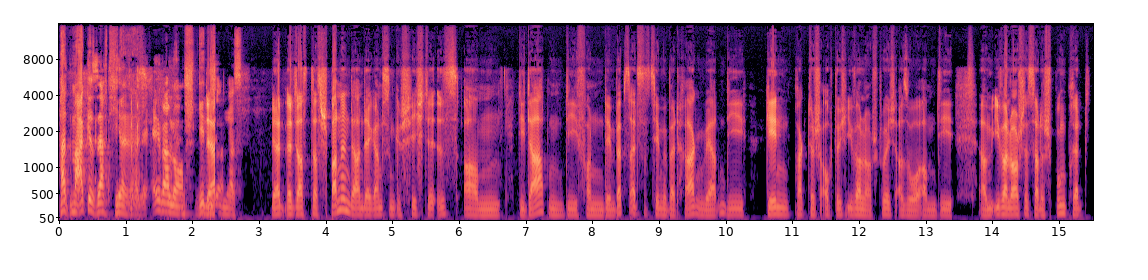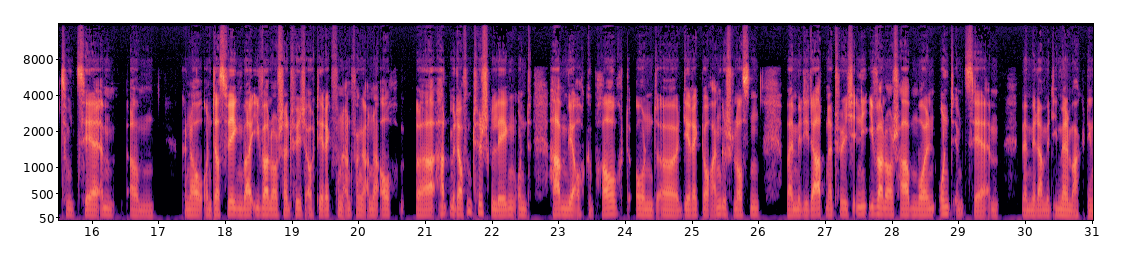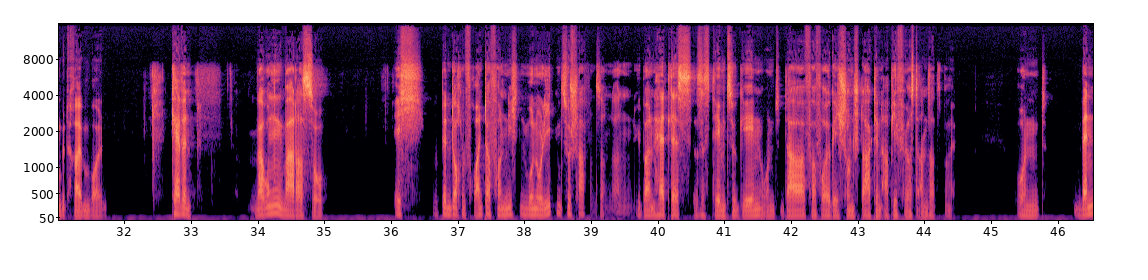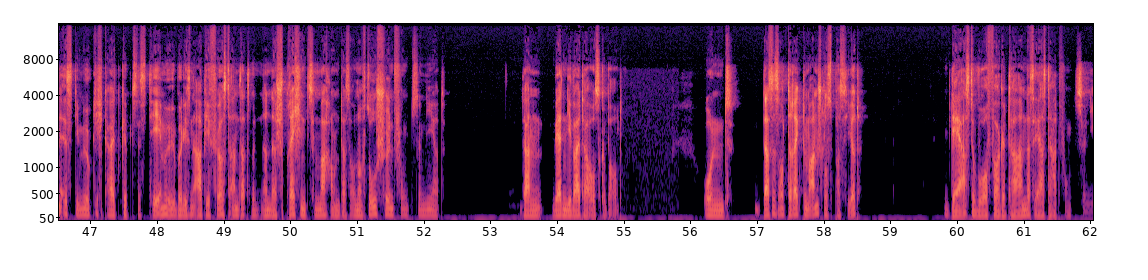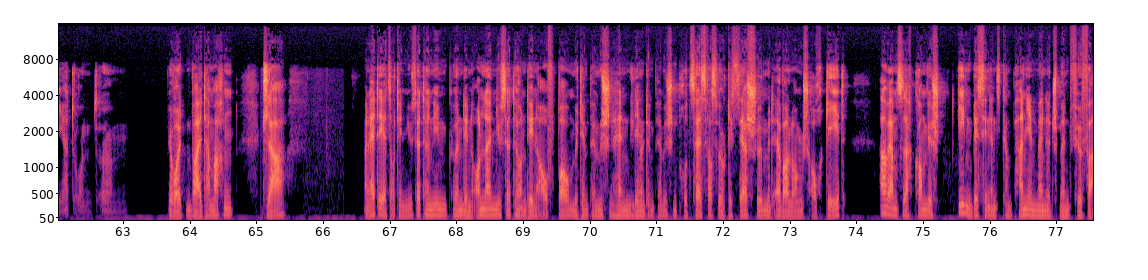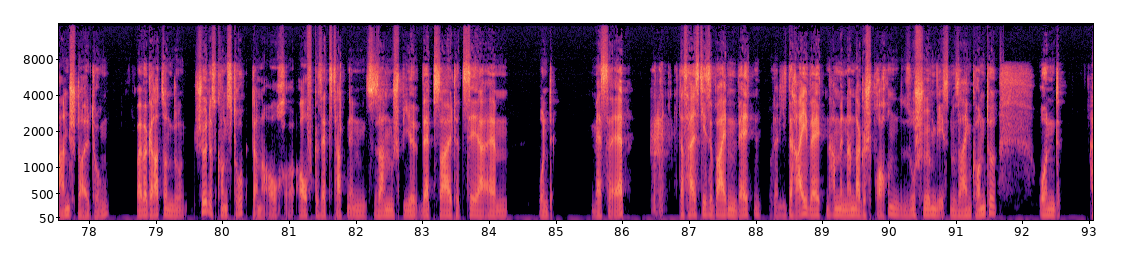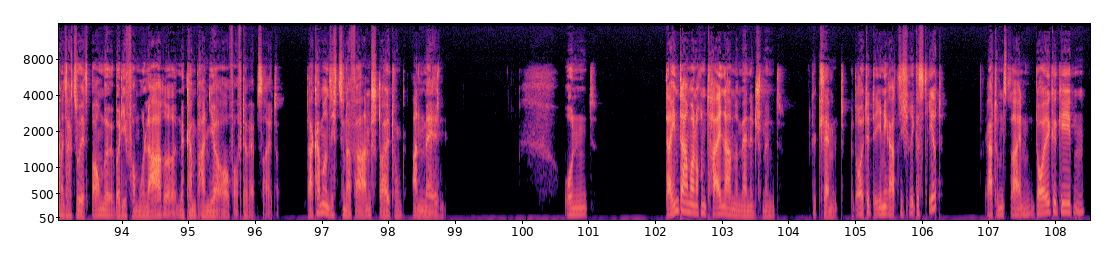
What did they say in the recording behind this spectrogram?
Hat Marc gesagt, hier, Avalanche, geht ja. nicht anders. Ja, das, das Spannende an der ganzen Geschichte ist, ähm, die Daten, die von dem Website-System übertragen werden, die gehen praktisch auch durch Avalanche durch. Also ähm, die ähm, Avalanche ist da das Sprungbrett zum CRM. Ähm, genau, und deswegen war Avalanche natürlich auch direkt von Anfang an auch, äh, hat mit auf dem Tisch gelegen und haben wir auch gebraucht und äh, direkt auch angeschlossen, weil wir die Daten natürlich in die Avalanche haben wollen und im CRM, wenn wir damit E-Mail-Marketing betreiben wollen. Kevin, warum war das so? Ich bin doch ein Freund davon, nicht einen Monolithen zu schaffen, sondern über ein Headless-System zu gehen und da verfolge ich schon stark den API-First-Ansatz bei. Und wenn es die Möglichkeit gibt, Systeme über diesen API-First-Ansatz miteinander sprechen zu machen und das auch noch so schön funktioniert, dann werden die weiter ausgebaut. Und das ist auch direkt im Anschluss passiert der erste Wurf war getan, das erste hat funktioniert und ähm, wir wollten weitermachen. Klar, man hätte jetzt auch den Newsletter nehmen können, den Online-Newsletter und den Aufbau mit dem Permission-Handling und dem Permission-Prozess, was wirklich sehr schön mit Avalanche auch geht. Aber wir haben uns gesagt, komm, wir gehen ein bisschen ins Kampagnenmanagement für Veranstaltungen, weil wir gerade so ein schönes Konstrukt dann auch äh, aufgesetzt hatten im Zusammenspiel Webseite, CRM und Messe-App. Das heißt, diese beiden Welten oder die drei Welten haben miteinander gesprochen, so schön wie es nur sein konnte. Und haben gesagt, so jetzt bauen wir über die Formulare eine Kampagne auf auf der Webseite. Da kann man sich zu einer Veranstaltung anmelden. Und dahinter haben wir noch ein Teilnahmemanagement geklemmt. Bedeutet, derjenige hat sich registriert, er hat uns seinen DOI gegeben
